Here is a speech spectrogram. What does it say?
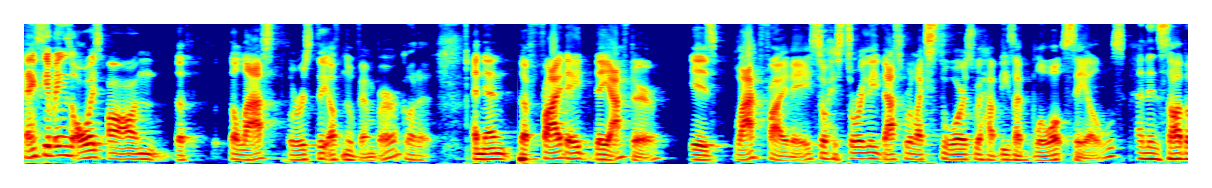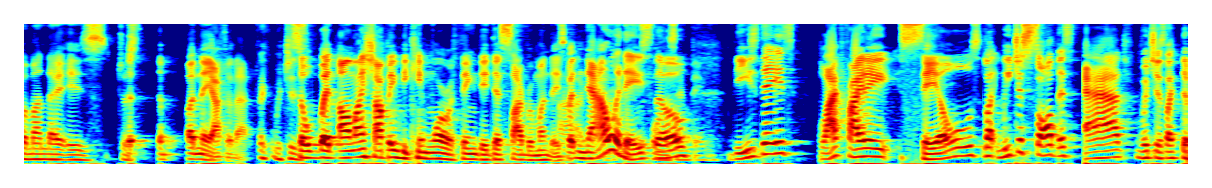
Thanksgiving is always on the the the last Thursday of November. Got it. And then the Friday day after is Black Friday. So historically, that's where like stores will have these like blowout sales. And then Cyber Monday is just The Monday after that, which is- so when online shopping became more of a thing, they did Cyber Mondays. But ah, nowadays, all the though, these days Black Friday sales, like we just saw this ad, which is like the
